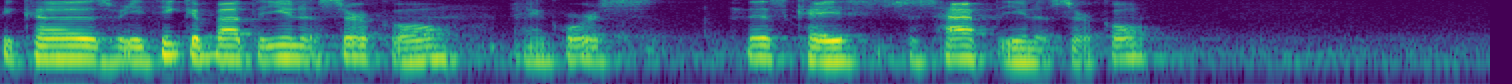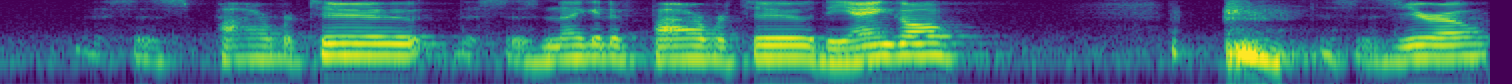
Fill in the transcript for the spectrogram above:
because when you think about the unit circle, and of course, in this case, it's just half the unit circle. This is pi over 2. This is negative pi over 2. The angle, this is 0.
